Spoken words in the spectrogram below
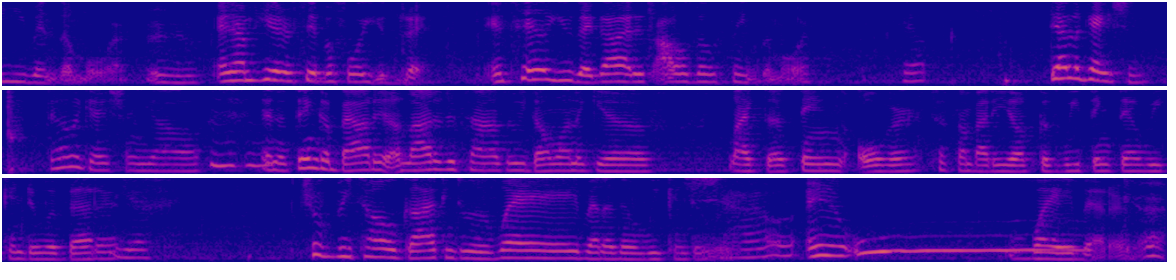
even the more. Mm-hmm. And I'm here to sit before you today and tell you that God is all of those things and more. Yep. Delegation. Delegation, y'all. Mm-hmm. And the thing about it, a lot of the times we don't want to give like the thing over to somebody else because we think that we can do it better. Yeah. Truth be told, God can do it way better than we can do it. And ooh. Way better.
